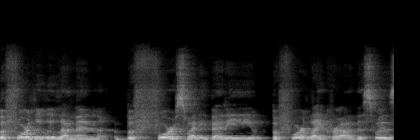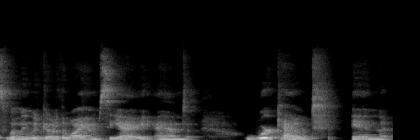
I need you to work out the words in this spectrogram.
before Lululemon, before Sweaty Betty, before Lycra. This was when we would go to the YMCA and work out in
